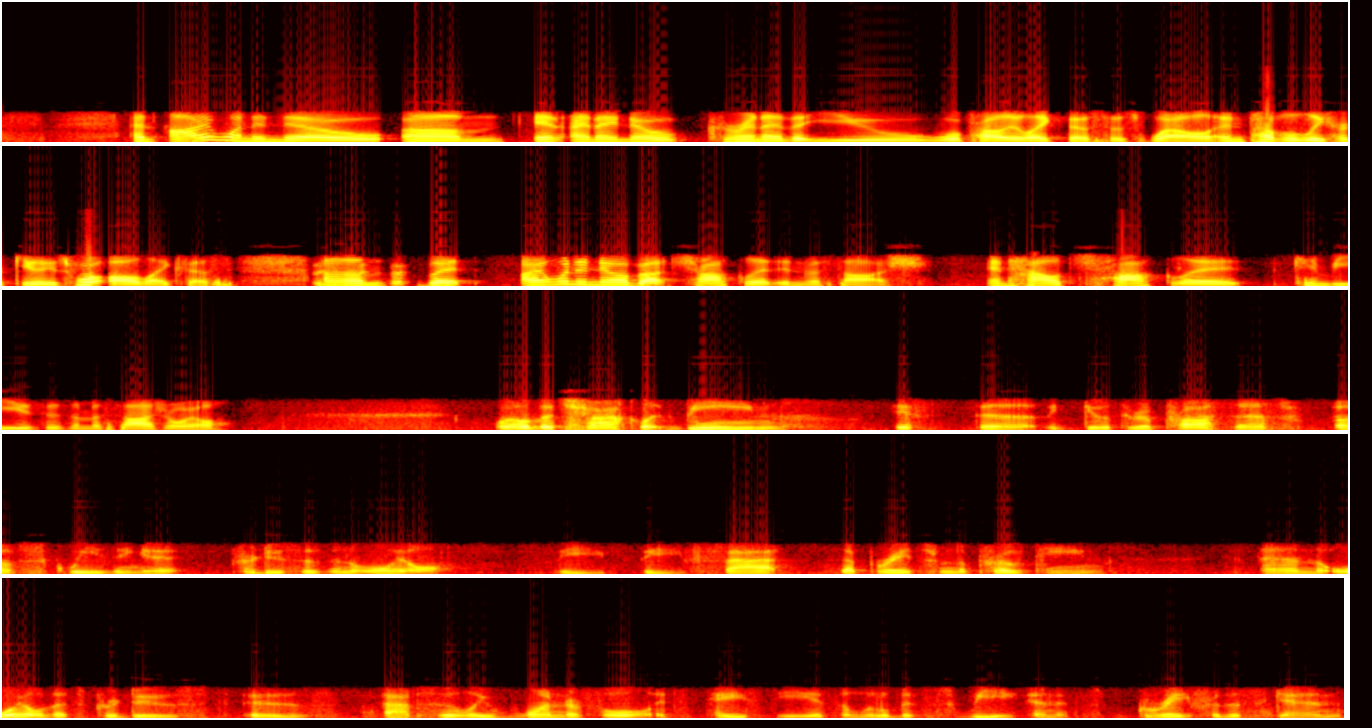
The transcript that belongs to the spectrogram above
And I want to know, um, and, and I know, Corinna, that you will probably like this as well, and probably Hercules. We'll all like this. Um, but I want to know about chocolate in massage and how chocolate can be used as a massage oil. Well, the chocolate bean, if the, go through a process of squeezing it, produces an oil. The the fat separates from the protein, and the oil that's produced is absolutely wonderful. It's tasty. It's a little bit sweet, and it's great for the skin.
